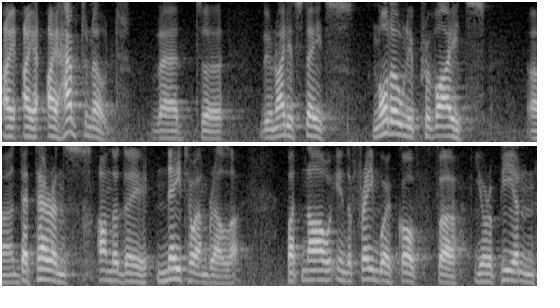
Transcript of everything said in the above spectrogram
I, I, I, have to note that uh, the United States not only provides uh, deterrence under the NATO umbrella, but now in the framework of uh, European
